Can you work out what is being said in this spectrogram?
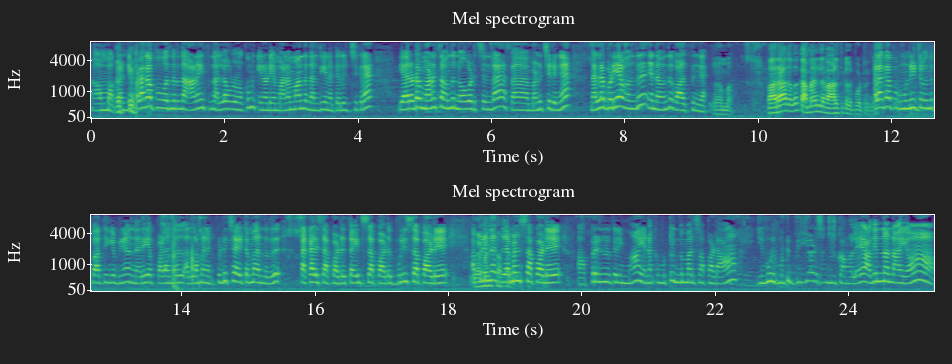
ஆமா கண்டிப்பா. வளகாப்பு வந்திருந்த அனைத்து நல்லவர்களுக்கும் என்னுடைய மனமார்ந்த நன்றி நான் தெரிவிச்சுக்கிறேன். யாரோட மனசை வந்து நோகடிச்சிருந்தா ச- மன்னிச்சிடுங்க. நல்லபடியா வந்து என்னை வந்து வாழ்த்துங்க. ஆமா. வராதவங்க கமெண்ட்ல வாழ்த்துக்கள் போட்டுருங்க. வளகாப்பு முன்னிட்டு வந்து பாத்தீங்க அப்படின்னா நிறைய பழங்கள் அது இல்லாம எனக்கு பிடிச்ச ஐட்டமா இருந்தது. தக்காளி சாப்பாடு தயிர் சாப்பாடு புளி சாப்பாடு அப்புறம் என்ன லெமன் சாப்பாடு அப்புறம் என்ன தெரியுமா? எனக்கு மட்டும் இந்த மாதிரி சாப்பாடா? இவங்களுக்கு மட்டும் பிரியாணி செஞ்சிருக்காங்களே அது என்ன நியாயம்? ம-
